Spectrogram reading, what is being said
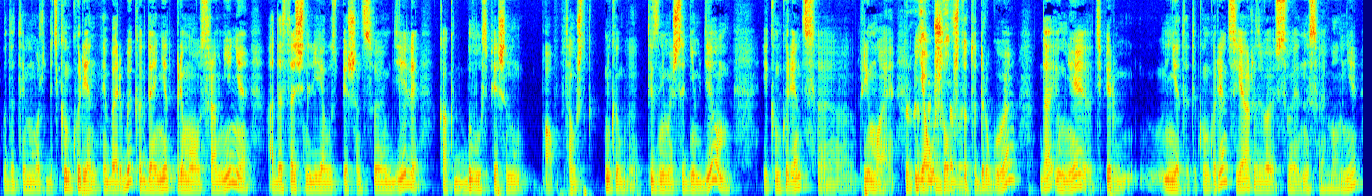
вот этой, может быть, конкурентной борьбы, когда нет прямого сравнения, а достаточно ли я успешен в своем деле, как был успешен папа. Потому что, ну, как бы, ты занимаешься одним делом, и конкуренция прямая. Только я ушел в что-то другое, да, и у меня теперь нет этой конкуренции, я развиваюсь своей, на своей волне.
